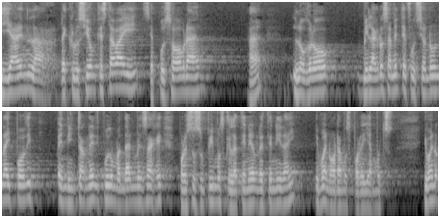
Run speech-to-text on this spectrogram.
Y ya en la reclusión que estaba ahí, se puso a orar. ¿ah? Logró, milagrosamente funcionó un iPod en internet y pudo mandar un mensaje. Por eso supimos que la tenían retenida ahí. Y bueno, oramos por ella muchos. Y bueno,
